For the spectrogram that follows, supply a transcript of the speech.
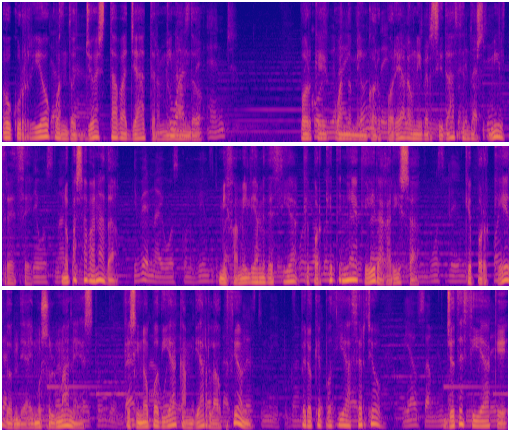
ocurrió cuando yo estaba ya terminando porque cuando me incorporé a la universidad en 2013 no pasaba nada. Mi familia me decía que por qué tenía que ir a Garissa, que por qué donde hay musulmanes, que si no podía cambiar la opción, pero ¿qué podía hacer yo? Yo decía que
